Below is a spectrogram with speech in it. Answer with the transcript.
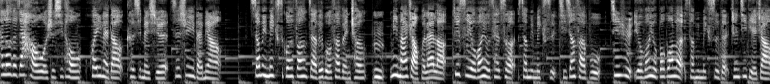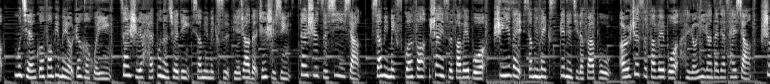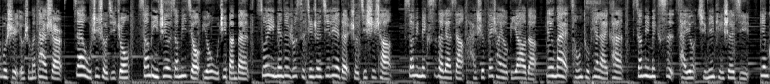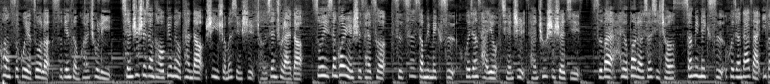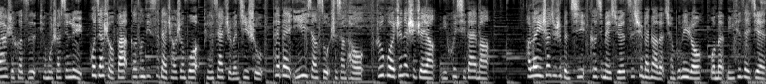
Hello，大家好，我是西彤，欢迎来到科技美学资讯一百秒。小米 Mix 官方在微博发文称，嗯，密码找回来了。对此，有网友猜测小米 Mix 即将发布。近日，有网友曝光了小米 Mix 的真机谍照，目前官方并没有任何回应，暂时还不能确定小米 Mix 谍照的真实性。但是仔细一想，小米 Mix 官方上一次发微博是因为小米 Mix 概念机的发布，而这次发微博很容易让大家猜想是不是有什么大事儿。在 5G 手机中，小米只有小米九有 5G 版本，所以面对如此竞争激烈的手机市场。小米 Mix 四的亮相还是非常有必要的。另外，从图片来看，小米 Mix 四采用曲面屏设计，边框似乎也做了四边等宽处理。前置摄像头并没有看到是以什么形式呈现出来的，所以相关人士猜测，此次小米 Mix 四或将采用前置弹出式设计。此外，还有爆料消息称，小米 Mix 或将搭载一百二十赫兹屏幕刷新率，或将首发高通第四代超声波屏下指纹技术，配备一亿像素摄像头。如果真的是这样，你会期待吗？好了，以上就是本期科技美学资讯百秒的全部内容，我们明天再见。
